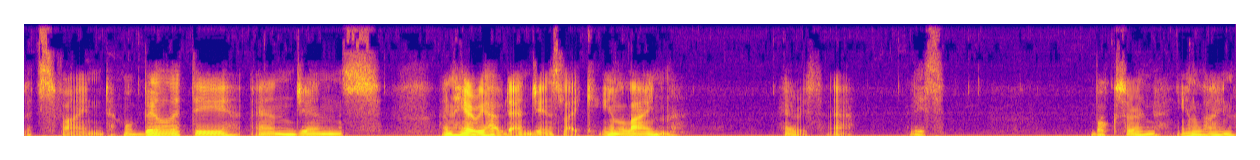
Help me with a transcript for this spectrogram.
let's find mobility engines. And here we have the engines like inline here is uh, this boxer and inline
